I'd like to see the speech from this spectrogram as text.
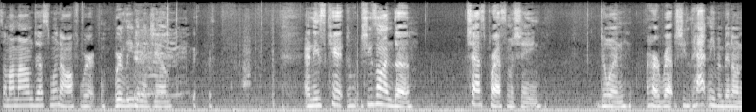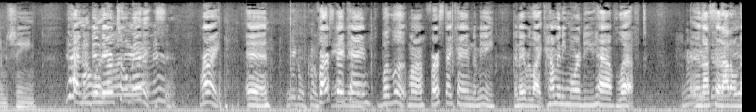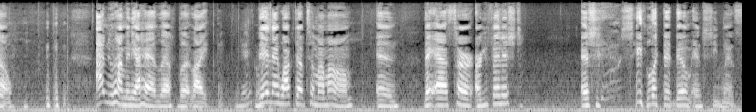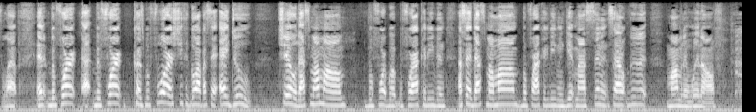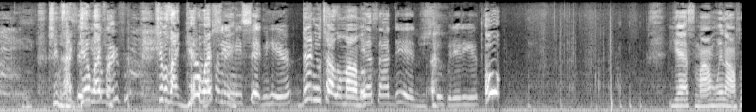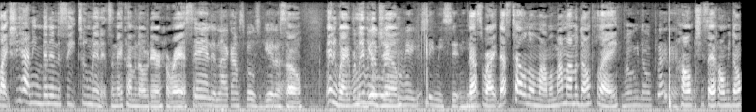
So my mom just went off. We're we're leaving the gym. and these kids she's on the chest press machine doing her reps. She hadn't even been on the machine. You hadn't even been there two minutes. Right. And they gonna come first they came, but look, my first they came to me and they were like, How many more do you have left? And I said, I don't know. I knew how many I had left, but like, then they walked up to my mom and they asked her, Are you finished? And she she looked at them and she went slap. And before, uh, before, cause before she could go up, I said, "Hey, dude, chill. That's my mom." Before, but before I could even, I said, "That's my mom." Before I could even get my sentence out good, mama then went off. She was I like, said, "Get away, get away from, from." She was like, "Get away you from see me." me sitting here. Didn't you tell her, Mama? Yes, I did. You stupid idiot. Oh, Yes, mom went off. Like she hadn't even been in the seat two minutes, and they coming over there harassing, standing like I'm supposed to get up. So, anyway, we're leaving get the gym. Here. You see me sitting here. That's right. That's telling them, mama. My mama don't play. Homie don't play that. Home. She said, homie don't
